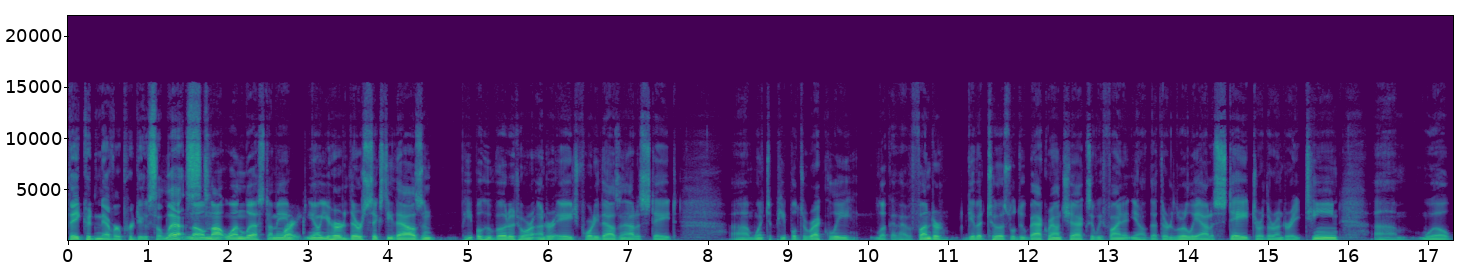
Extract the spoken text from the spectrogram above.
They could never produce a list. No, not one list. I mean, Right. you know, you heard there were 60,000 people who voted who are underage, 40,000 out of state. Uh, went to people directly. Look, I have a funder. Give it to us. We'll do background checks. If we find it, you know, that they're literally out of state or they're under 18, um, we'll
